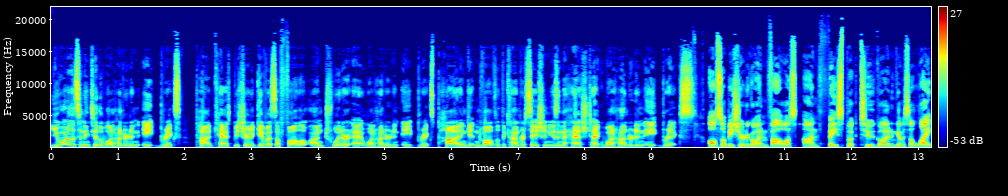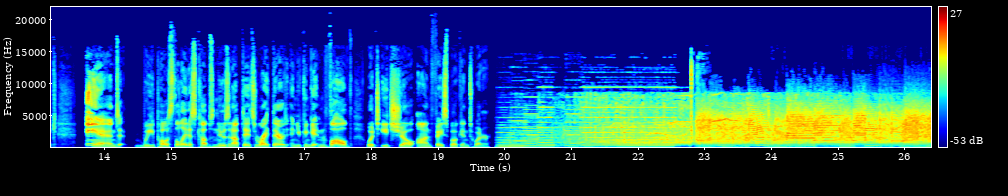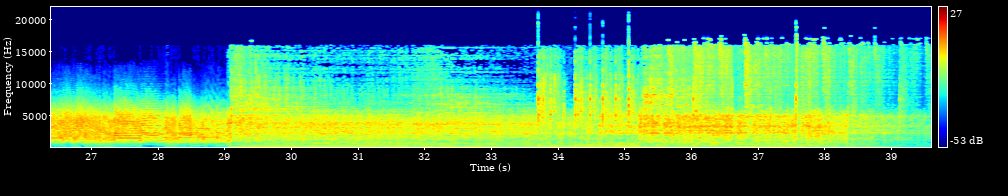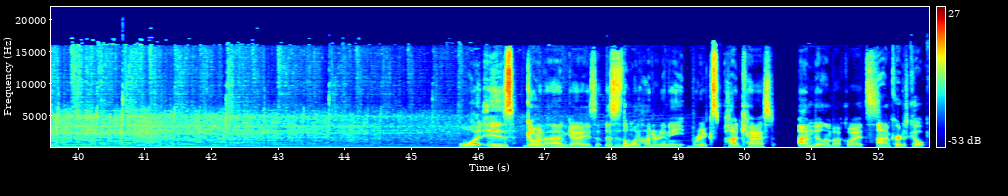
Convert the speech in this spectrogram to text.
You are listening to the 108 Bricks podcast. Be sure to give us a follow on Twitter at 108 Bricks Pod and get involved with the conversation using the hashtag 108 Bricks. Also, be sure to go ahead and follow us on Facebook too. Go ahead and give us a like. And we post the latest Cubs news and updates right there, and you can get involved with each show on Facebook and Twitter. What is going on, guys? This is the 108 Bricks podcast. I'm Dylan Buckwitz, I'm Curtis Koch.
